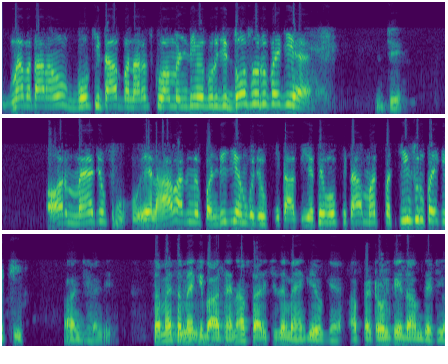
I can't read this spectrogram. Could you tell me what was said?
मैं बता रहा हूँ वो किताब बनारस खुआ मंडी में गुरु जी दो सौ रुपये की है। जी। और मैं जो इलाहाबाद में पंडित जी हमको जो किताब दिए थे वो किताब मत पच्चीस रुपए की थी। हाँ जी हाँ जी। समय समय हम्म। की बात है ना अब सारी चीज़ें महँगी हो गई हैं। आप पेट्रोल के दाम देख लो।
